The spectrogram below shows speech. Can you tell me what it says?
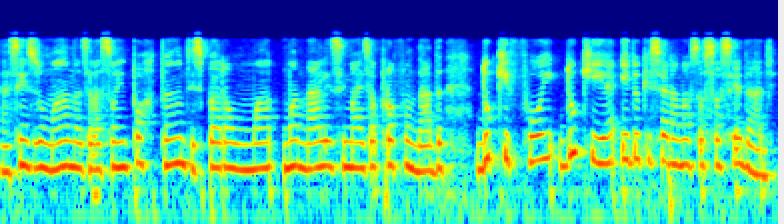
As ciências humanas elas são importantes para uma, uma análise mais aprofundada do que foi, do que é e do que será a nossa sociedade.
